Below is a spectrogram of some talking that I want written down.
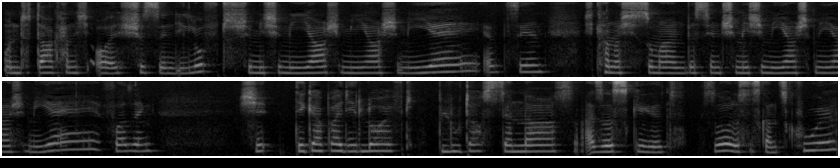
Und da kann ich euch Schüsse in die Luft, Chemie, Chemie, ja, Chemie, ja, Chemie, yeah, erzählen. Ich kann euch so mal ein bisschen Chemie, Chemie, ja, Chemie, ja, Chemie, yeah, vorsingen. Ch Digga, bei dir läuft Blut aus der Nase. Also es geht so, das ist ganz cool.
